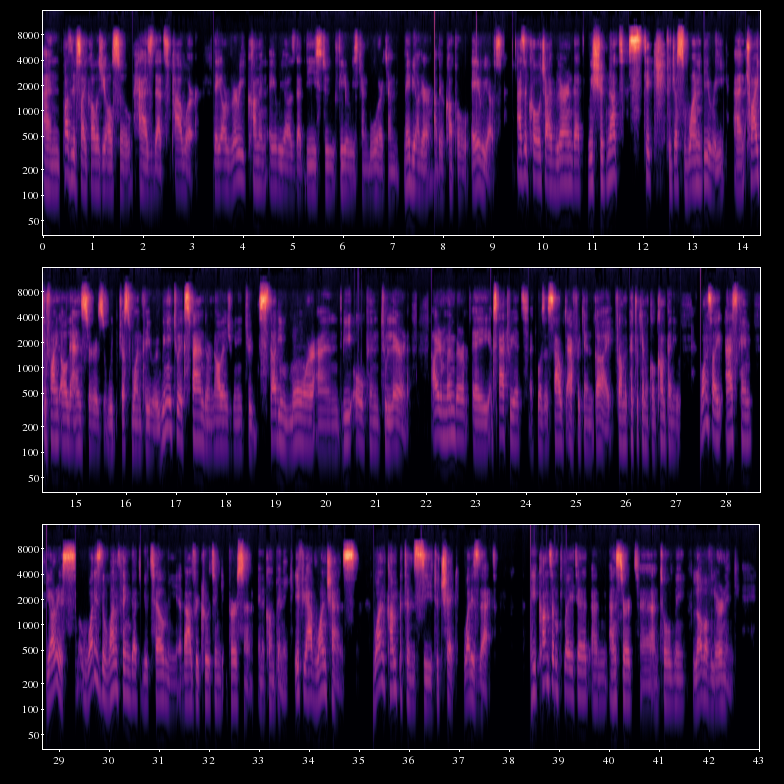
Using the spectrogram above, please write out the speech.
And positive psychology also has that power they are very common areas that these two theories can work and maybe other other couple areas as a coach, I've learned that we should not stick to just one theory and try to find all the answers with just one theory. We need to expand our knowledge. We need to study more and be open to learn. I remember a expatriate that was a South African guy from a petrochemical company once I asked him, Yaris, what is the one thing that you tell me about recruiting a person in a company? If you have one chance, one competency to check, what is that? He contemplated and answered uh, and told me, love of learning.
